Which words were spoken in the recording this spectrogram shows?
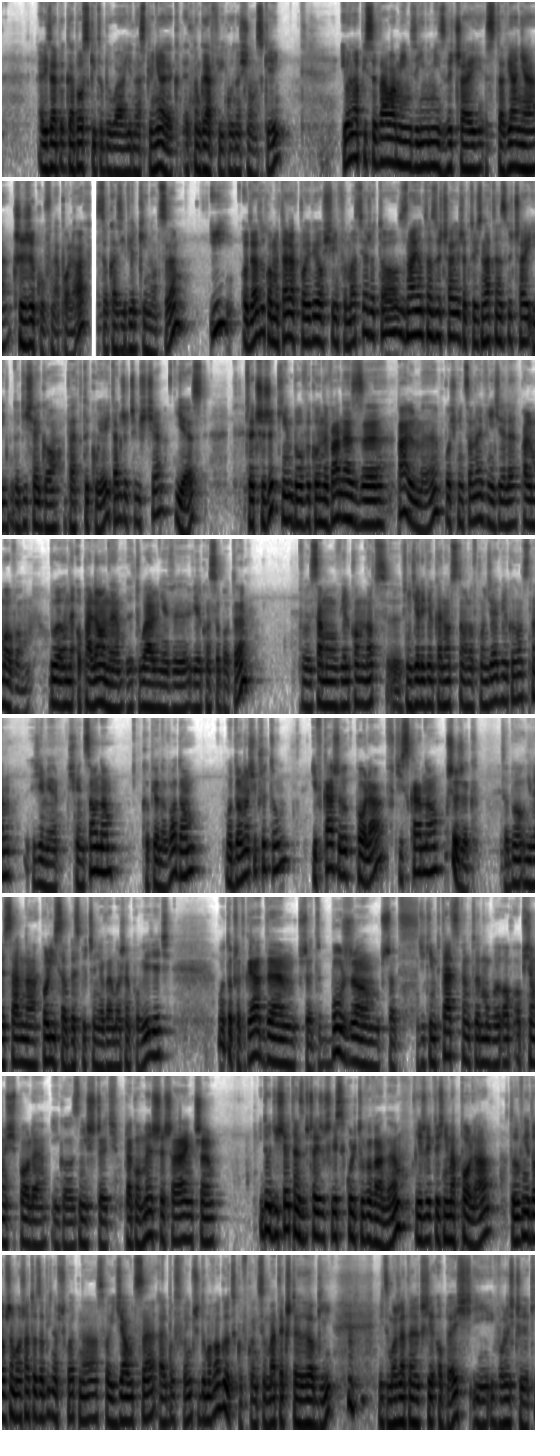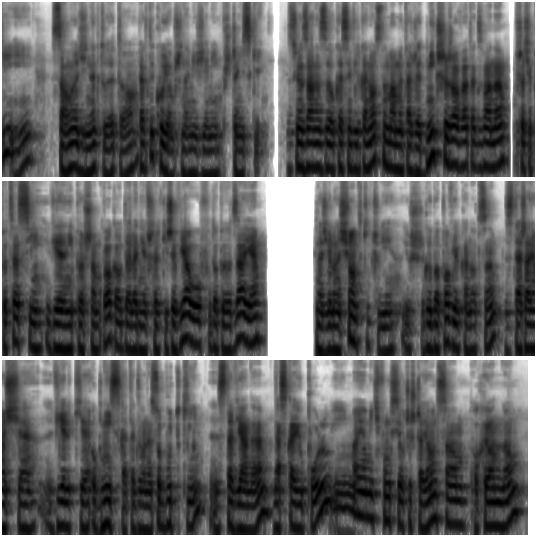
Elizabeth Gabowski to była jedna z pionierek etnografii górnośląskiej. I ona opisywała m.in. zwyczaj stawiania krzyżyków na polach z okazji Wielkiej Nocy. I od razu w komentarzach pojawiła się informacja, że to znają ten zwyczaj, że ktoś zna ten zwyczaj i do dzisiaj go praktykuje. I tak rzeczywiście jest. Te krzyżyki były wykonywane z palmy poświęconej w niedzielę palmową. Były one opalone rytualnie w Wielką Sobotę. W samą Wielką Noc, w niedzielę wielkanocną albo w poniedziałek wielkanocną ziemię święcono, kopiono wodą, modlono się przy tym i w każdy pola wciskano krzyżyk. To była uniwersalna polisa ubezpieczeniowa, można powiedzieć. Było to przed gradem, przed burzą, przed dzikim ptactwem, które mogły ob obsiąść pole i go zniszczyć, plagą myszy, szarańczy. I do dzisiaj ten zwyczaj rzeczywiście jest kultywowany. Jeżeli ktoś nie ma pola, to równie dobrze można to zrobić na przykład na swojej działce albo w swoim przydomowym ogródku. W końcu ma te cztery rogi, więc można ten rzecz się obejść i, i włożyć krzyżyki i są rodziny, które to praktykują, przynajmniej w ziemi pszczyńskiej. Związane z okresem wielkanocnym mamy także dni krzyżowe, tak zwane. W czasie procesji wierni proszą Boga o udalenie wszelkich żywiołów, dobre rodzaje. Na Zielone Świątki, czyli już grubo po Wielkanocy, zdarzają się wielkie ogniska, tak zwane sobudki, stawiane na skraju pól i mają mieć funkcję oczyszczającą, ochronną.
